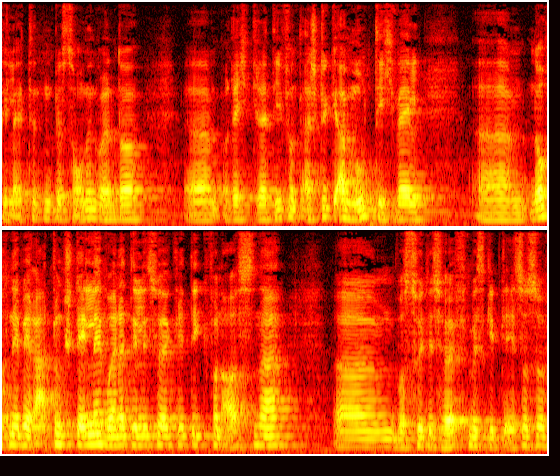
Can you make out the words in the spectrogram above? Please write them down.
die leitenden Personen waren da äh, recht kreativ und ein Stück ermutigt, weil ähm, noch eine Beratungsstelle war natürlich so eine Kritik von außen auch, ähm, was soll das helfen, es gibt eh so, so,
